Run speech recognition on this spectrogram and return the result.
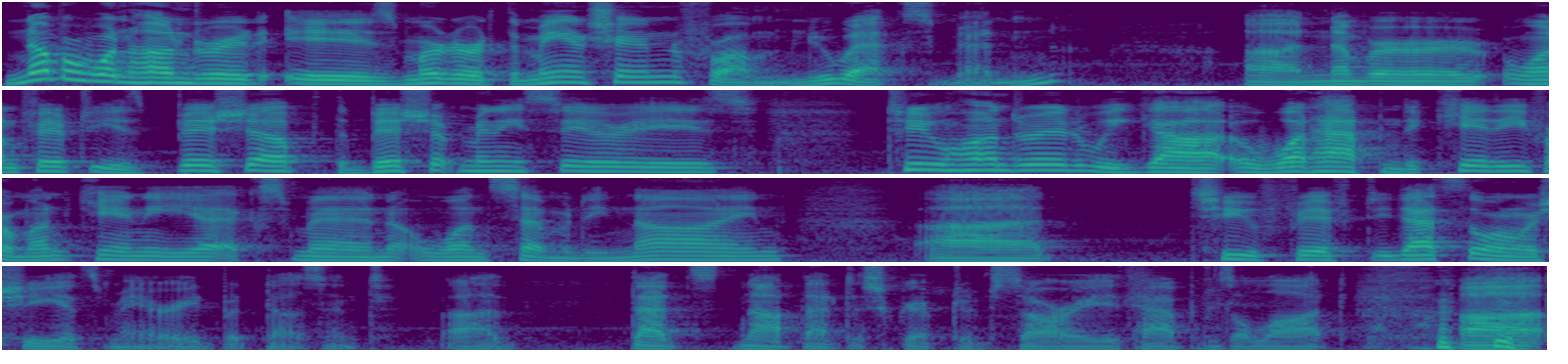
Number 100 is Murder at the Mansion from New X Men. Uh, number 150 is Bishop, the Bishop miniseries. 200, we got What Happened to Kitty from Uncanny X Men 179. Uh, 250, that's the one where she gets married but doesn't. Uh, that's not that descriptive. Sorry, it happens a lot. Uh,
